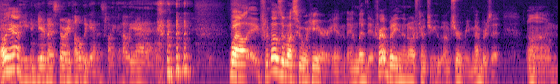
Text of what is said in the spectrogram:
oh yeah. You can hear that story told again. It's like oh yeah. well, for those of us who were here and, and lived it, for everybody in the North Country who I'm sure remembers it, um,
